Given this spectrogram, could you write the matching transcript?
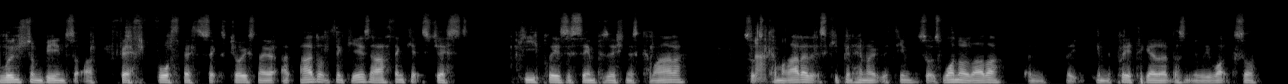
Lundstram being sort of fifth, fourth, fifth, sixth choice now, I, I, don't think he is. I think it's just he plays the same position as Kamara. So it's Kamara that's keeping him out of the team. So it's one or the other. And like when they play together, it doesn't really work. So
